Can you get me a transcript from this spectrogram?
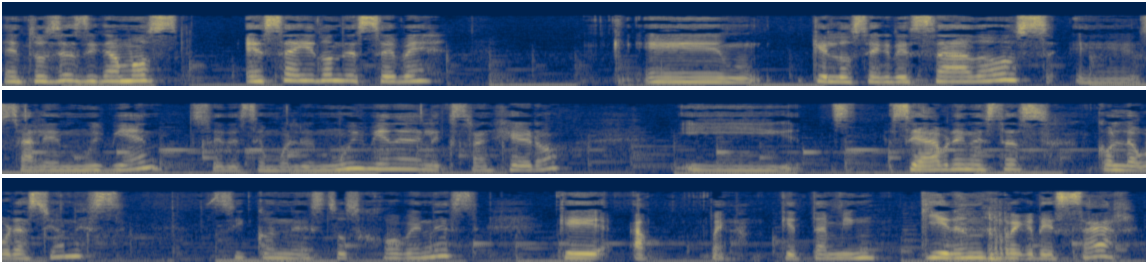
Entonces, digamos, es ahí donde se ve que los egresados salen muy bien, se desenvuelven muy bien en el extranjero y se abren estas colaboraciones sí con estos jóvenes que ah, bueno que también quieren regresar.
